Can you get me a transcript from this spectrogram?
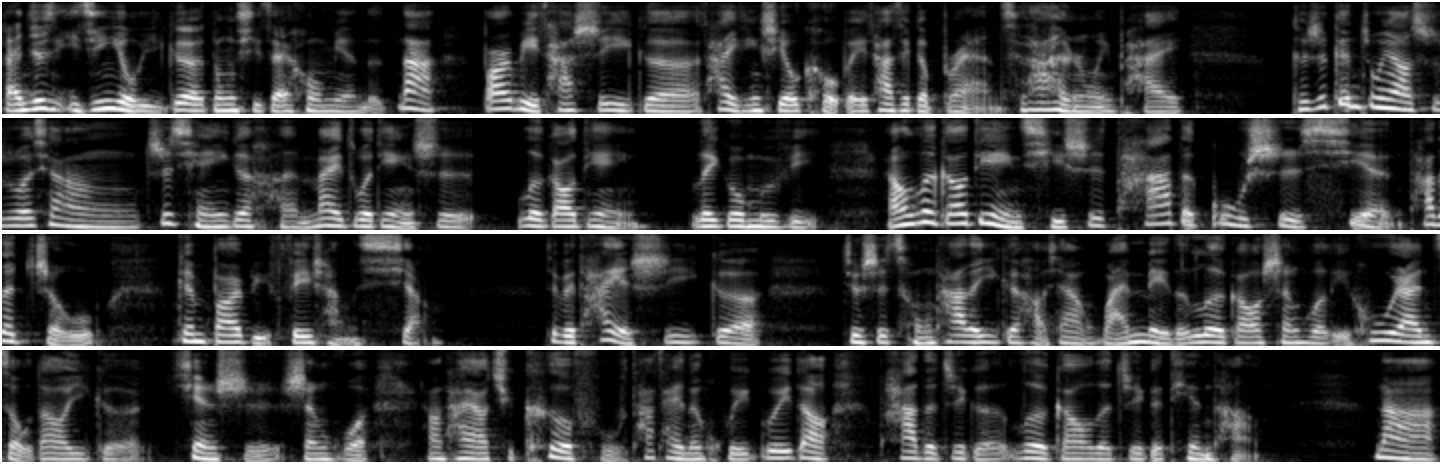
反正就是已经有一个东西在后面的。那 Barbie 它是一个，它已经是有口碑，它是一个 brand，所以它很容易拍。可是更重要是说，像之前一个很卖座电影是乐高电影 Lego Movie，然后乐高电影其实它的故事线、它的轴跟 Barbie 非常像，对不对？它也是一个，就是从它的一个好像完美的乐高生活里，忽然走到一个现实生活，然后他要去克服，他才能回归到他的这个乐高的这个天堂。那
